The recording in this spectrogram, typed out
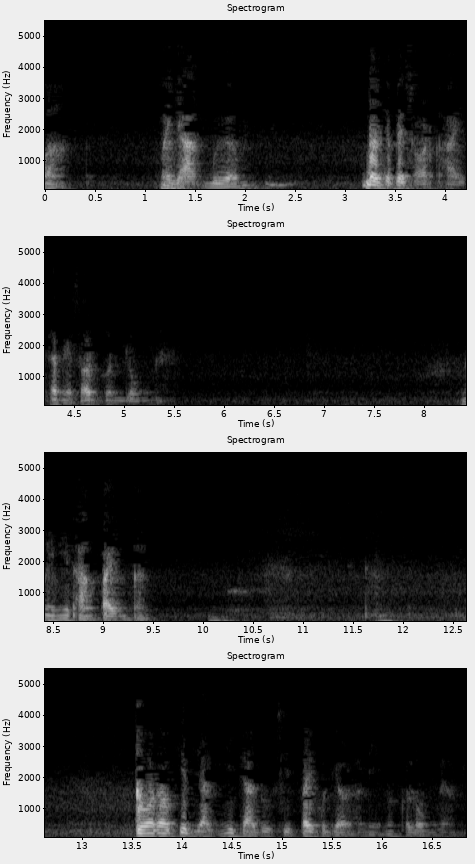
ว่าไม่อยากเบื่อไม่จะไปสอนใครถ้าไม่สอนคนหลงไม่มีทางไปเหมือนกัน ตัวเราคิดอย่างนี้จะดูสิไปคนเดียวอันนี้มันก็หลงแล้วนี่นึก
